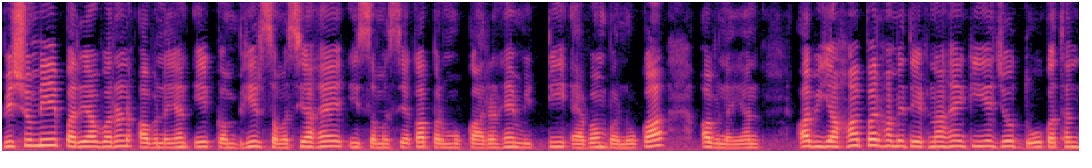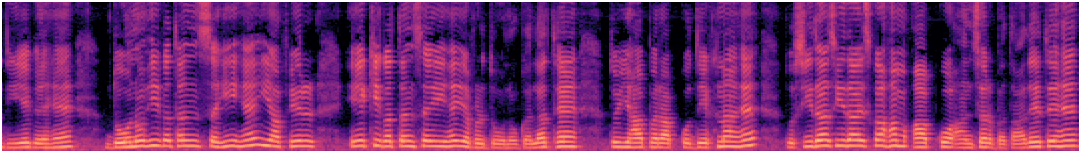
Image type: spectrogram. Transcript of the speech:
विश्व में पर्यावरण अवनयन एक गंभीर समस्या है। इस समस्या का प्रमुख कारण है मिट्टी एवं वनों का अवनयन। अब यहाँ पर हमें देखना है कि ये जो दो कथन दिए गए हैं, दोनों ही कथन सही हैं या फिर एक ही कथन सही है या फिर दोनों गलत हैं? तो यहाँ पर आपको देखना है। तो सीधा सीधा इसका हम आपको आंसर बता देते हैं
